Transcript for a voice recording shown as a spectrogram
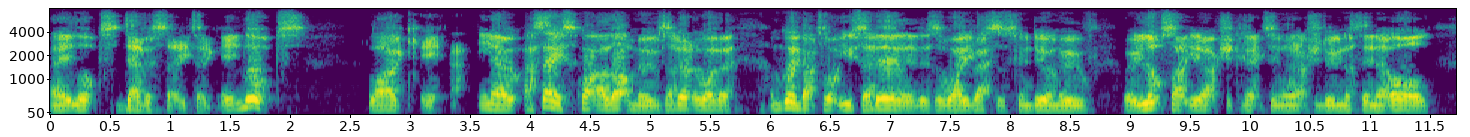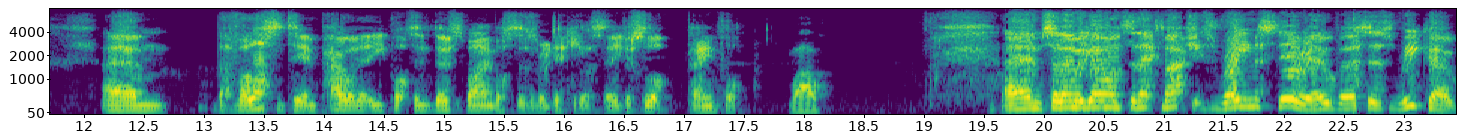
And it looks devastating. It looks like it, you know, I say it's quite a lot of moves. I don't know whether, I'm going back to what you said earlier. There's a way wrestlers can do a move where it looks like you're actually connecting when you're actually doing nothing at all. Um, the velocity and power that he puts into those spinebusters are ridiculous. They just look painful. Wow. Um, so then we go on to the next match. It's Rey Mysterio versus Rico.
